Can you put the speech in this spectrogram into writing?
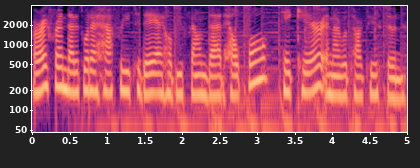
All right, friend, that is what I have for you today. I hope you found that helpful. Take care, and I will talk to you soon.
